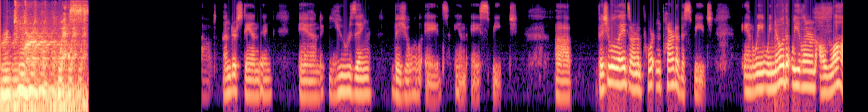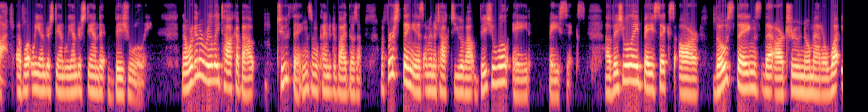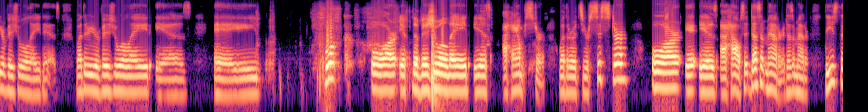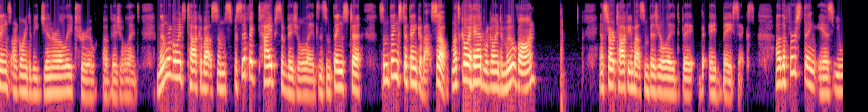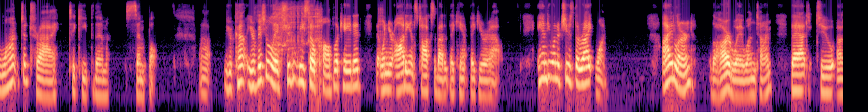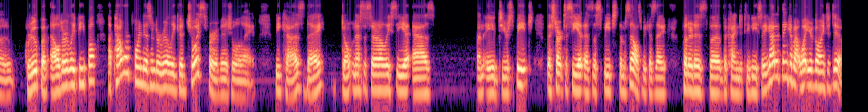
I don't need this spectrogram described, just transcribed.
Rhetorical Quest. Understanding and using visual aids in a speech. Uh, visual aids are an important part of a speech. And we, we know that we learn a lot of what we understand. We understand it visually. Now we're going to really talk about two things, and we'll kind of divide those up. The first thing is I'm going to talk to you about visual aid basics. Uh, visual aid basics are those things that are true no matter what your visual aid is. Whether your visual aid is a book or if the visual aid is a hamster, whether it's your sister or it is a house. It doesn't matter. It doesn't matter. These things are going to be generally true of visual aids. And then we're going to talk about some specific types of visual aids and some things to some things to think about. So let's go ahead. We're going to move on and start talking about some visual aid, ba aid basics. Uh, the first thing is you want to try to keep them simple. Uh, your, your visual aid shouldn't be so complicated that when your audience talks about it, they can't figure it out. And you want to choose the right one. I learned the hard way one time that to a group of elderly people, a PowerPoint isn't a really good choice for a visual aid because they don't necessarily see it as an aid to your speech. They start to see it as the speech themselves because they put it as the, the kind of TV. So you got to think about what you're going to do.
